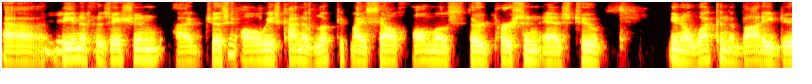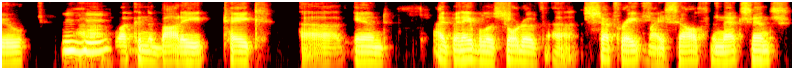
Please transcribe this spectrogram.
Uh, mm-hmm. Being a physician, I've just always kind of looked at myself almost third person as to, you know, what can the body do? Uh, mm-hmm. Uh, what can the body take? Uh, and I've been able to sort of uh, separate myself in that sense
